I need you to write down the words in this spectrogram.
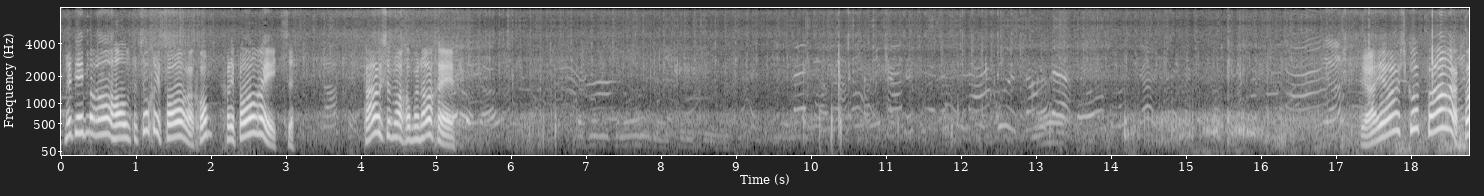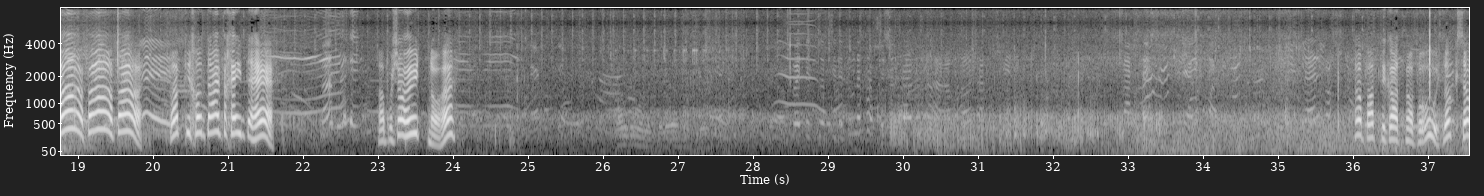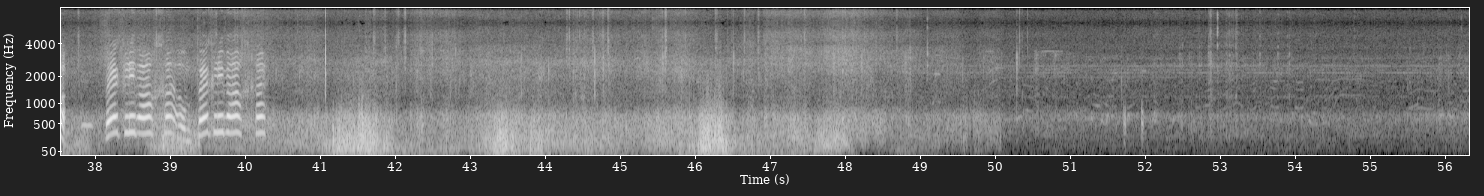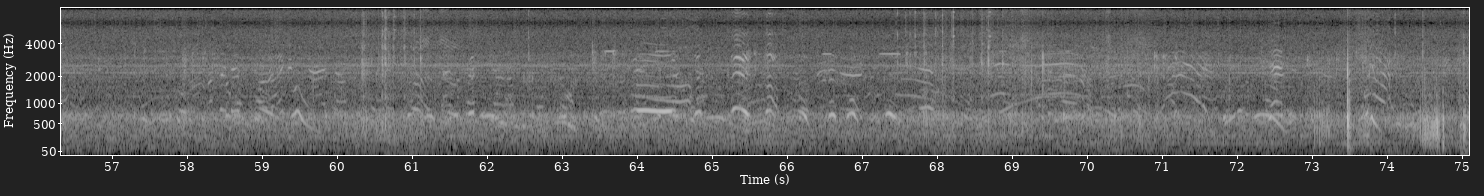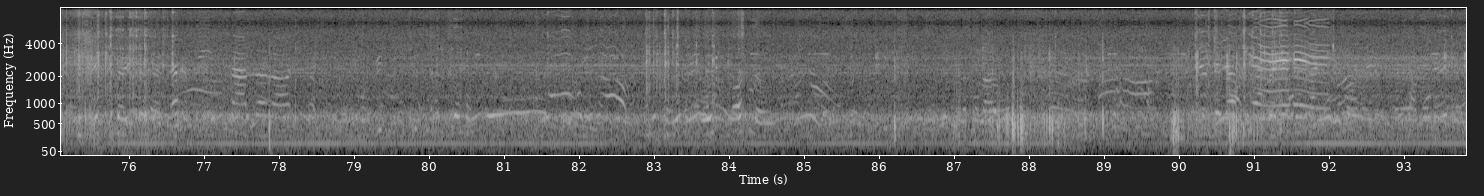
Nicht immer anhalten, so ein bisschen fahren. Komm, ein bisschen fahren jetzt. Pause machen wir nachher. Ja, ja, ist gut. Fahren, fahren, fahren, fahren. Papi kommt einfach hinterher. Aber schon heute noch, hä? Ja, Papi geht mal voraus. Schau so. Bögli machen und Bögli machen.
